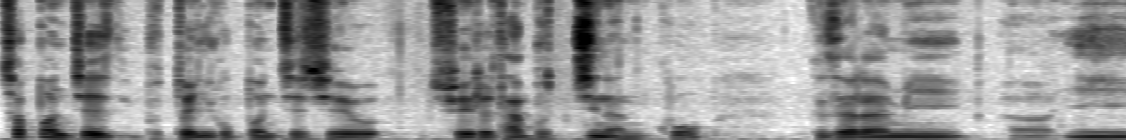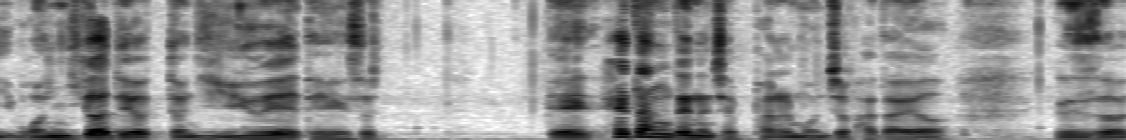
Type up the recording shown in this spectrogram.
첫 번째부터 일곱 번째 죄, 죄를 다 묻진 않고 그 사람이 어, 이 원기가 되었던 이유에 대해서 해당되는 재판을 먼저 받아요. 그래서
